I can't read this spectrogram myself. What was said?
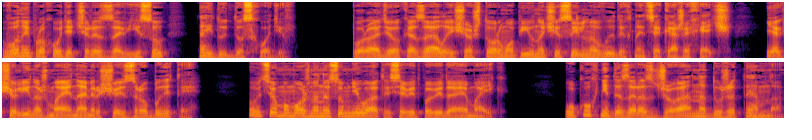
Вони проходять через завісу та йдуть до сходів. По радіо казали, що шторм опівночі сильно видихнеться, каже Хетч. Якщо Ліно ж має намір щось зробити. У цьому можна не сумніватися, відповідає Майк. У кухні, де зараз Джоанна, дуже темно,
